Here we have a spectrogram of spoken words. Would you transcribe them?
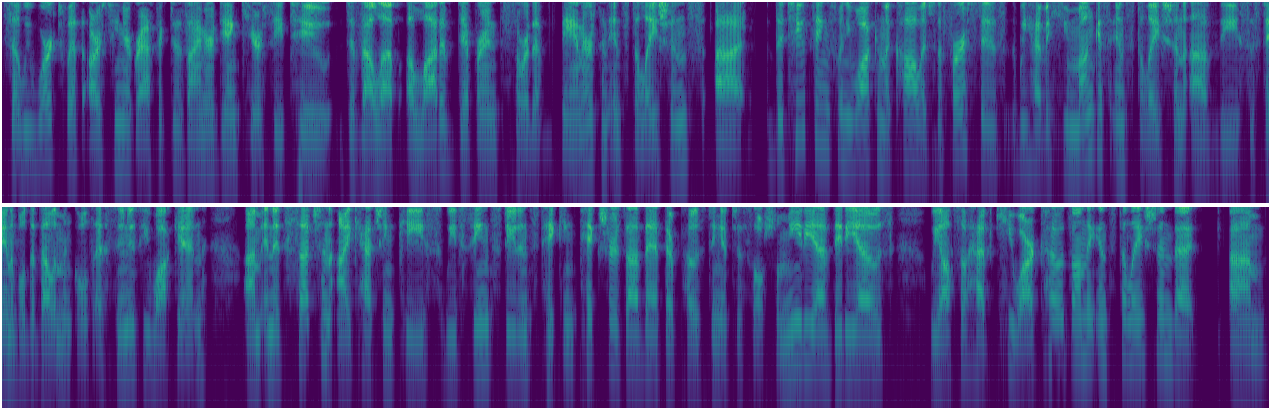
so we worked with our senior graphic designer, Dan Kiersey, to develop a lot of different sort of banners and installations uh, the two things when you walk in the college the first is we have a humongous installation of the sustainable development goals as soon as you walk in. Um, and it's such an eye-catching piece. We've seen students taking pictures of it. They're posting it to social media videos. We also have qr codes on the installation that um,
